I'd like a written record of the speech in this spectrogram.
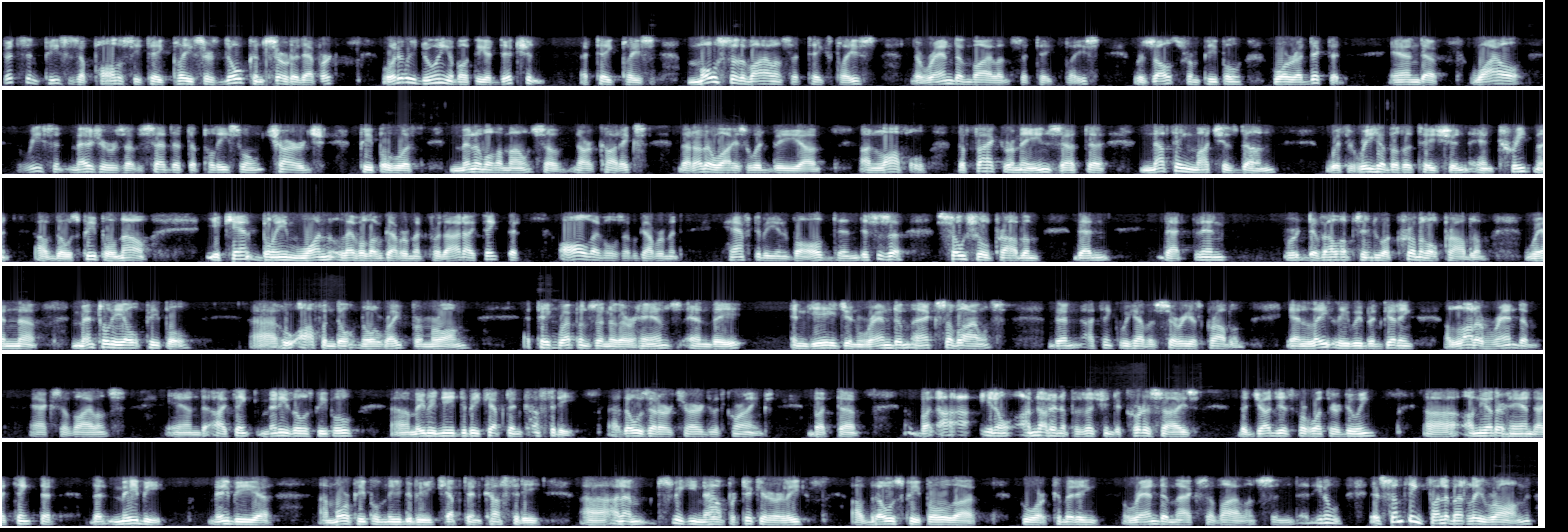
bits and pieces of policy take place. There's no concerted effort. What are we doing about the addiction that take place? Most of the violence that takes place, the random violence that takes place, results from people who are addicted. And uh, while recent measures have said that the police won't charge people with minimal amounts of narcotics that otherwise would be uh, unlawful, the fact remains that uh, nothing much is done with rehabilitation and treatment of those people. Now, you can't blame one level of government for that. I think that all levels of government have to be involved, and this is a social problem then that then develops into a criminal problem when uh, mentally ill people uh, who often don't know right from wrong uh, take mm-hmm. weapons into their hands and they engage in random acts of violence, then I think we have a serious problem. And lately, we've been getting a lot of random acts of violence, and I think many of those people uh, maybe need to be kept in custody. Uh, those that are charged with crimes, but uh, but uh, you know, I'm not in a position to criticize the judges for what they're doing. Uh, on the other hand, I think that that maybe maybe uh, uh, more people need to be kept in custody, uh, and I'm speaking now particularly of those people who are committing random acts of violence. And you know, there's something fundamentally wrong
